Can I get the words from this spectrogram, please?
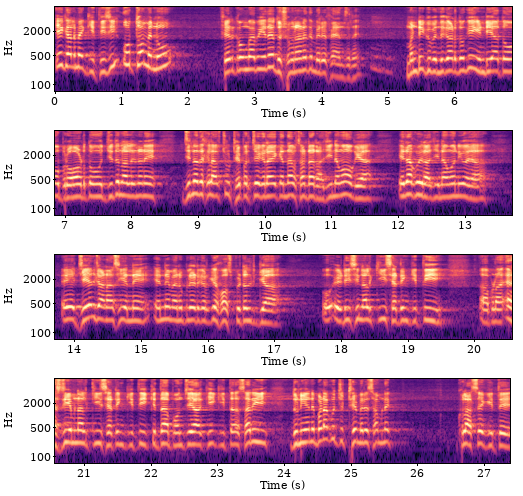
ਇਹ ਗੱਲ ਮੈਂ ਕੀਤੀ ਸੀ, ਉੱਥੋਂ ਮੈਨੂੰ ਫਿਰ ਕਹੂੰਗਾ ਵੀ ਇਹਦੇ ਦੁਸ਼ਮਣਾਂ ਨੇ ਤੇ ਮੇਰੇ ਫੈਨਸ ਨੇ। ਮੰਡੀ ਗੋਬਿੰਦਗੜ੍ਹ ਤੋਂ ਕਿ ਇੰਡੀਆ ਤੋਂ ਅਬਰੋਡ ਤੋਂ, ਜਿਹਦੇ ਨਾਲ ਇਹਨਾਂ ਨੇ, ਜਿਨ੍ਹਾਂ ਦੇ ਖਿਲਾਫ ਝੂਠੇ ਪਰਚੇ ਕਰਾਏ, ਕਹਿੰਦਾ ਸਾਡਾ ਰਾਜੀਨਾਮਾ ਹੋ ਗਿਆ, ਇਹਦਾ ਕੋਈ ਰਾਜੀਨਾਮਾ ਨਹੀਂ ਹੋਇਆ। ਇਹ ਜੇਲ੍ਹ ਜਾਣਾ ਸੀ ਇਹਨੇ ਇਹਨੇ ਮੈਨੂਪਲੇਟ ਕਰਕੇ ਹਸਪੀਟਲ ਗਿਆ। ਉਹ ਏਡੀਸੀ ਨਾਲ ਕੀ ਸੈਟਿੰਗ ਕੀਤੀ, ਆਪਣਾ ਐਸਡੀਐਮ ਨਾਲ ਕੀ ਸੈਟਿੰਗ ਕੀਤੀ, ਕਿੱਦਾਂ ਪਹੁੰਚਿਆ, ਕੀ ਕੀਤਾ, ਸਾਰੀ ਦੁਨੀਆ ਨੇ ਬੜਾ ਕੁਝ ਚਿੱਠੇ ਮੇਰੇ ਸਾਹਮਣੇ ਖੁਲਾਸੇ ਕੀਤੇ।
